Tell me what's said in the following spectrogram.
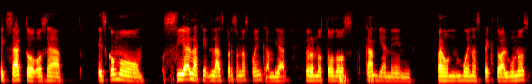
Exacto, o sea, es como sí a la las personas pueden cambiar, pero no todos cambian en para un buen aspecto. Algunos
